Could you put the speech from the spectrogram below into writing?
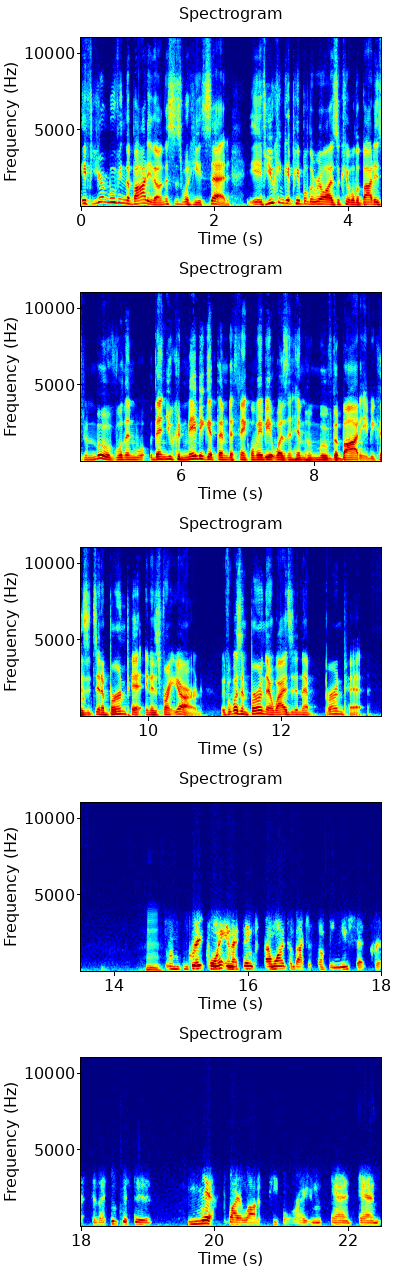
if you're moving the body though, and this is what he said, if you can get people to realize, okay, well the body's been moved, well then then you could maybe get them to think, well maybe it wasn't him who moved the body because it's in a burn pit in his front yard. If it wasn't burned there, why is it in that burn pit? Great. And I think I want to come back to something you said, Chris, because I think this is missed by a lot of people, right? And and and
